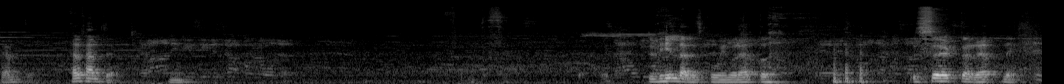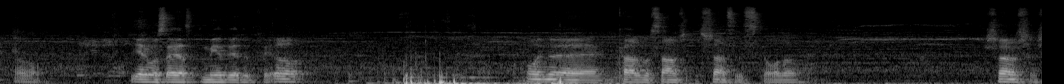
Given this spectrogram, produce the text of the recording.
50. Är det 50? Du vill att det ska gå in och rätta. Du sökte en rättning. Ja. Genom att säga medvetet fel. Ja. Och nu är Carlos Sanchez skadad. Sanchez.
